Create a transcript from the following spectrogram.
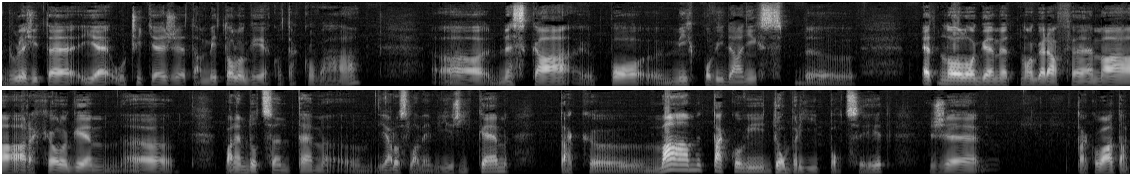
důležité je určitě, že ta mytologie jako taková eh, dneska po mých povídáních s eh, etnologem, etnografem a archeologem, panem docentem Jaroslavem Jiříkem, tak mám takový dobrý pocit, že taková ta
